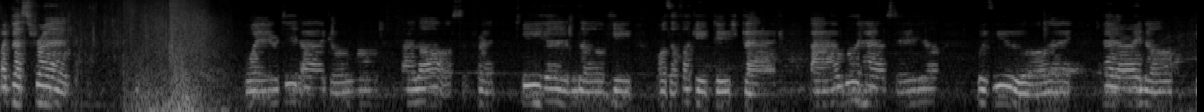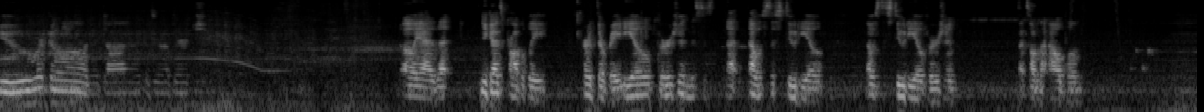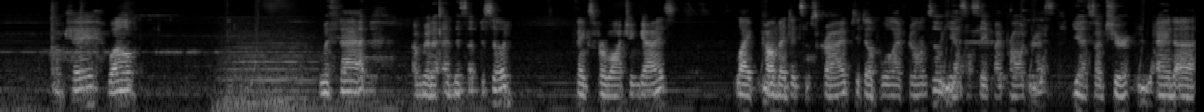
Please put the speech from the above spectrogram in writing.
My best friend! Where did I go wrong? I lost a friend, even though he was a fucking douchebag. I would have stayed up with you all night, and I know you were gonna die because you're a bitch. Oh yeah, that you guys probably heard the radio version. This is that that was the studio. That was the studio version that's on the album. Okay, well, with that, I'm gonna end this episode. Thanks for watching, guys. Like, comment, and subscribe to Double Live Gonzo. Yes, I'll save my progress. Yes, I'm sure. And, uh,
